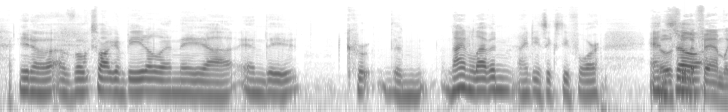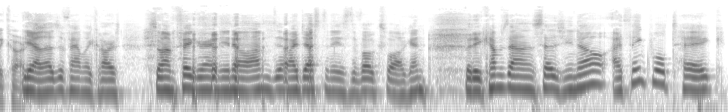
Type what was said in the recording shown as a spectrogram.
you know, a Volkswagen Beetle and the uh, and the the 911 1964. And Those were so, the family cars. Yeah, those are family cars. So I'm figuring, you know, I'm my destiny is the Volkswagen. But he comes down and says, you know, I think we'll take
